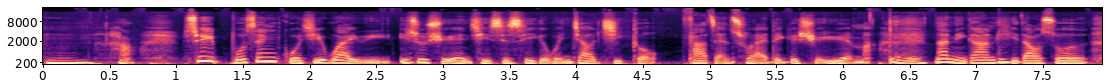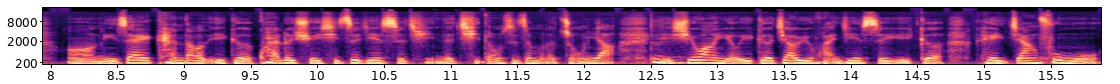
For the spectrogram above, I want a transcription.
嗯，好，所以博森国际外语艺术学院其实是一个文教机构。发展出来的一个学院嘛，对。那你刚刚提到说，嗯，你在看到一个快乐学习这件事情的启动是这么的重要，也希望有一个教育环境是一个可以将父母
